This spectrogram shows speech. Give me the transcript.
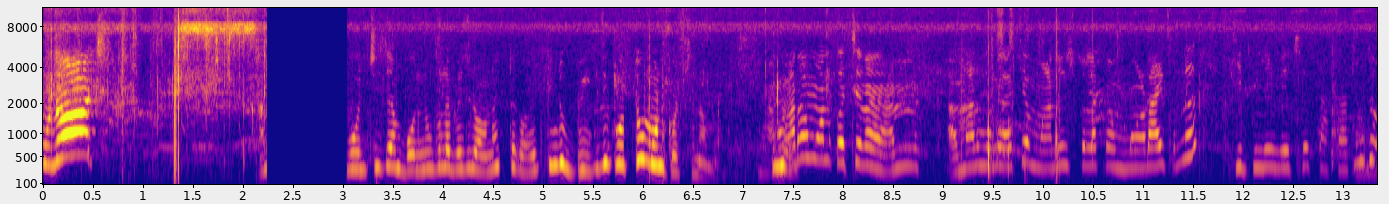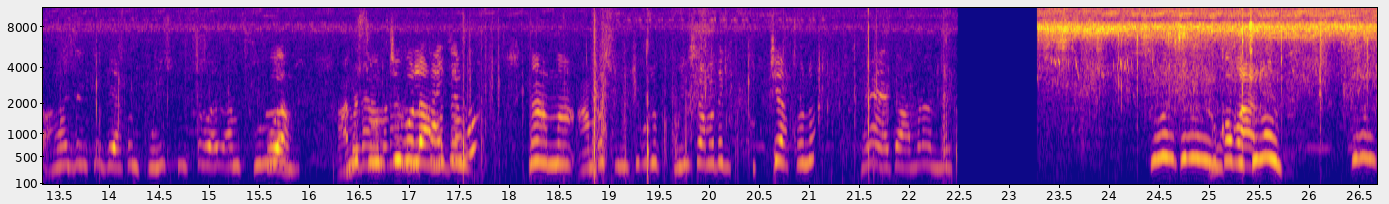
মনোজ! বলছি যে বন্ধুগুলো বেচলে অনেক টাকা হয় কিন্তু বিক্রি করতেও মন করছে না আমার। আমারও মন করছে না। আমি- আমার মনে হচ্ছে মানুষগুলোকে মরাই কোনো কিডনি বেচে টাকা কিন্তু আমাদেরকে যে এখন পুলিশ খুঁজতে পারবে আমি শুনলাম। আমি শুনছি বলে আমাদের? না আমরা শুনছি বলে পুলিশ আমাদের খুঁজছে এখনও। হ্যাঁ তো আমরা শুনুন শুনুন লুকাবো লুকাবো। চলুন চলুন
